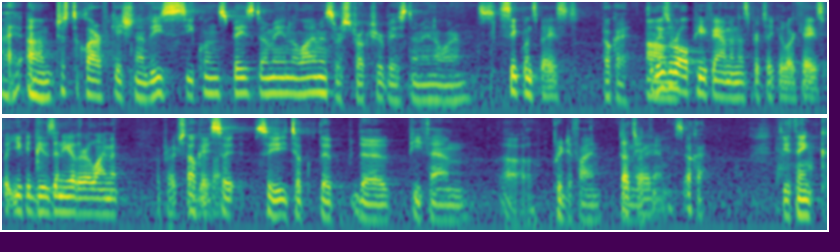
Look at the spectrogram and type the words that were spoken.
Hi, um, just a clarification, are these sequence-based domain alignments or structure-based domain alignments? Sequence-based. Okay. So these um, are all PFAM in this particular case, but you could use any other alignment approach. that Okay, so, like. so you took the, the PFAM uh, predefined That's domain right. families? Okay. Do you think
